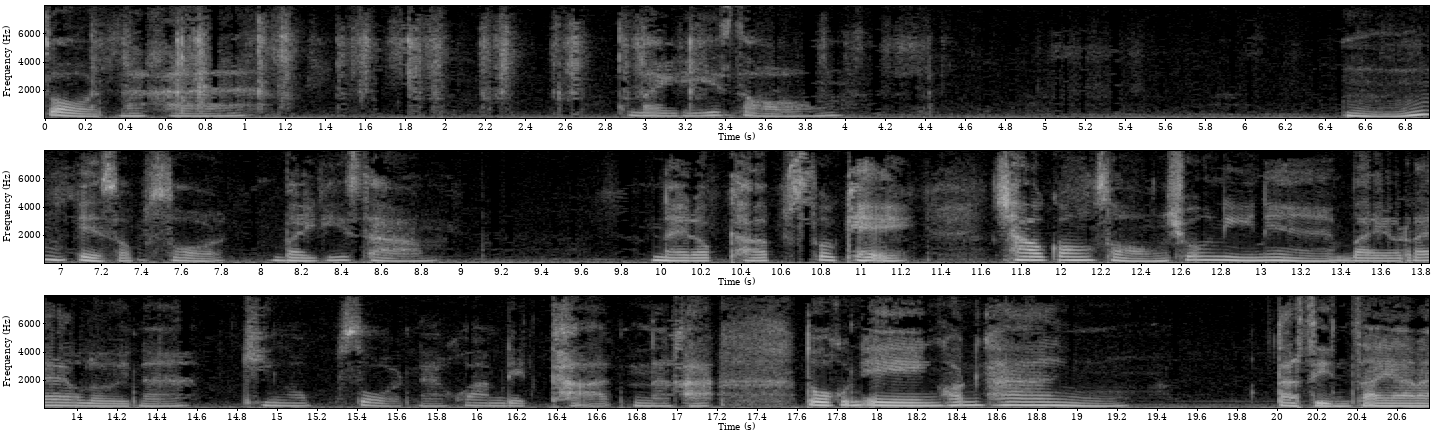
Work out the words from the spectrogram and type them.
Swords นะคะ ใบที่สอง อืมเอซอบสอดใบที่สามนายดอบครับโอเค ชาวกองสองช่วงนี้เนี่ย ใบแรกเลยนะ King of s w o r d นะ ความเด็ดขาดนะคะ ตัวคุณเองค่อนข้าง ตัดสินใจอะไร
